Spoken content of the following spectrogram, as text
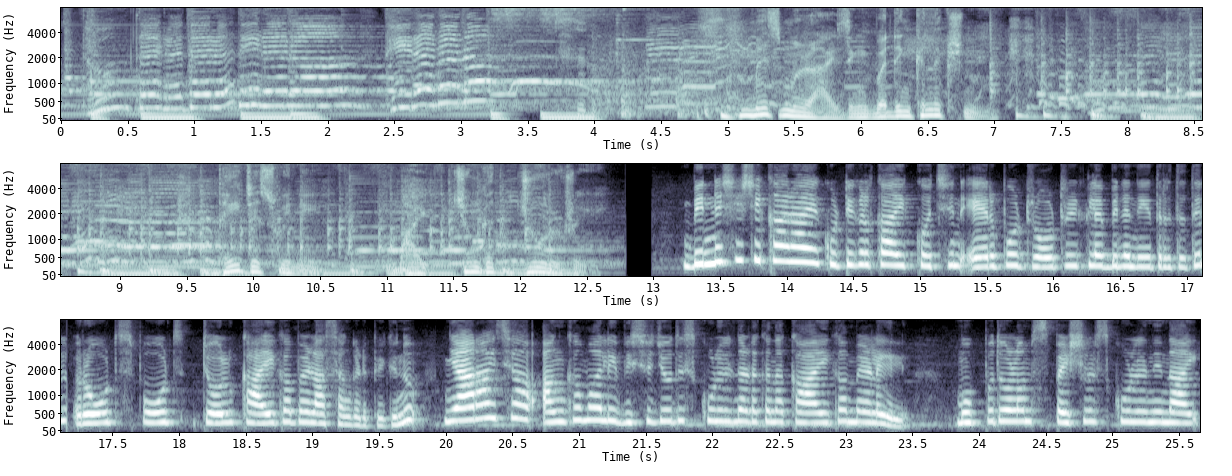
Mesmerizing wedding collection. Tejaswini by Chungat Jewelry. ഭിന്നശേഷിക്കാരായ കുട്ടികൾക്കായി കൊച്ചിൻ എയർപോർട്ട് റോട്ടറി ക്ലബിന്റെ നേതൃത്വത്തിൽ റോഡ് സ്പോർട്സ് ടോൾ കായികമേള സംഘടിപ്പിക്കുന്നു ഞായറാഴ്ച അങ്കമാലി വിശ്വജ്യോതി സ്കൂളിൽ നടക്കുന്ന കായികമേളയിൽ മുപ്പതോളം സ്പെഷ്യൽ സ്കൂളിൽ നിന്നായി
